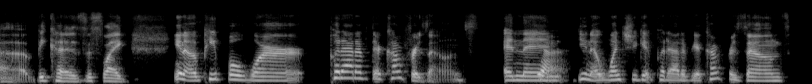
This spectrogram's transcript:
uh, because it's like, you know, people were put out of their comfort zones and then, yeah. you know, once you get put out of your comfort zones,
